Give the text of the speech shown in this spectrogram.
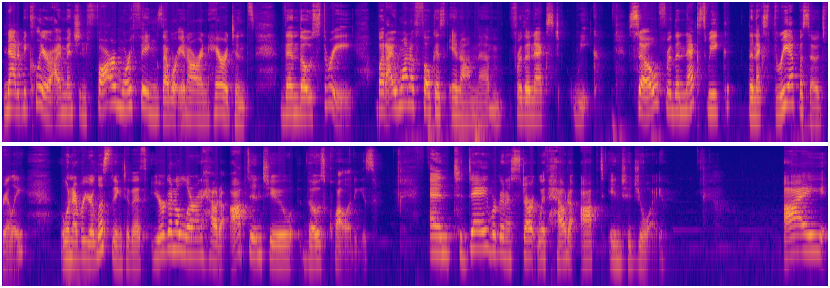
Now, to be clear, I mentioned far more things that were in our inheritance than those three, but I want to focus in on them for the next week. So, for the next week, the next three episodes, really, whenever you're listening to this, you're going to learn how to opt into those qualities. And today, we're going to start with how to opt into joy. I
